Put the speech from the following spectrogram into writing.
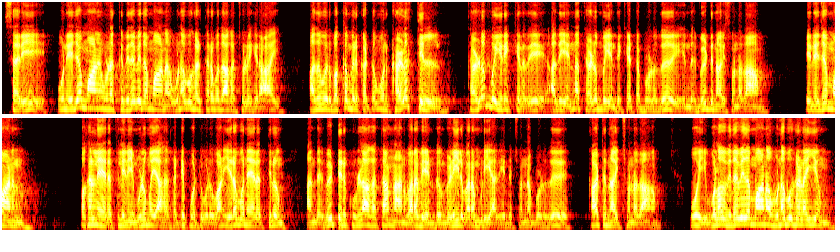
சரி உன் எஜமானன் உனக்கு விதவிதமான உணவுகள் தருவதாக சொல்லுகிறாய். அது ஒரு பக்கம் இருக்கட்டும் உன் கழுத்தில் தழும்பு இருக்கிறதே அது என்ன தழும்பு? என்று கேட்ட பொழுது இந்த வீட்டு நாய் சொன்னதாம் என் எஜமானன் பகல் நேரத்தில் என்னை முழுமையாக கட்டி போட்டு விடுவான். இரவு நேரத்திலும் அந்த வீட்டிற்கு உள்ளாகத்தான் நான் வர வேண்டும் வெளியில் வர முடியாது என்று சொன்ன பொழுது காட்டு நாய் சொன்னதாம் ஓ இவ்வளவு விதவிதமான உணவுகளையும்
